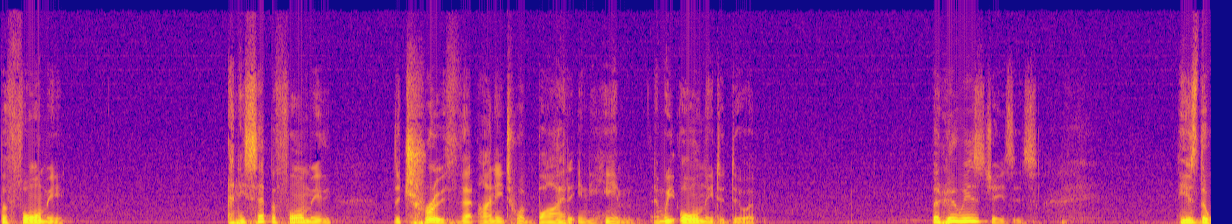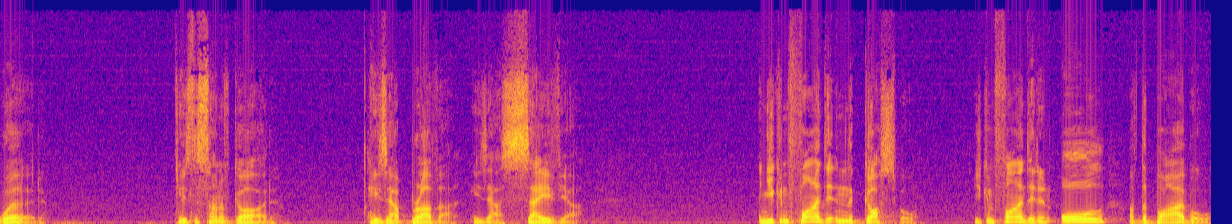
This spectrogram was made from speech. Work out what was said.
before me. And he set before me the truth that I need to abide in him, and we all need to do it. But who is Jesus? He is the Word, He's the Son of God, He's our brother, He's our Savior. And you can find it in the gospel. You can find it in all of the Bible.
